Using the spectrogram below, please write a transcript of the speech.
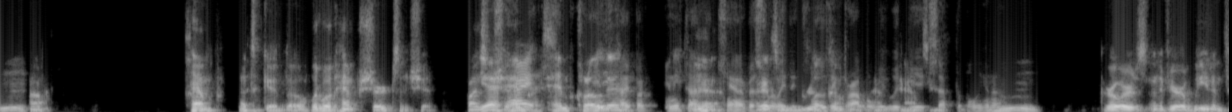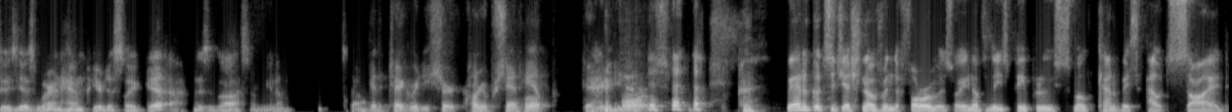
mm. Hemp. That's good though. What about hemp shirts and shit? Find Yeah, some shit. hemp, Right. hemp Any clothing. type of any type Yeah, of cannabis I got some related clothing probably would be acceptable. You know, Mm. growers and if you're a weed enthusiast wearing hemp you're just like yeah this is awesome you know so get a integrity shirt, hundred percent hemp, integrity Yeah. farms. We had a good suggestion over in the forum as well. You know, for these people who smoke cannabis outside,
